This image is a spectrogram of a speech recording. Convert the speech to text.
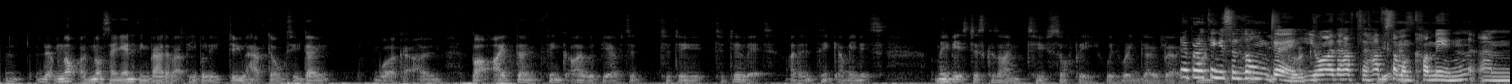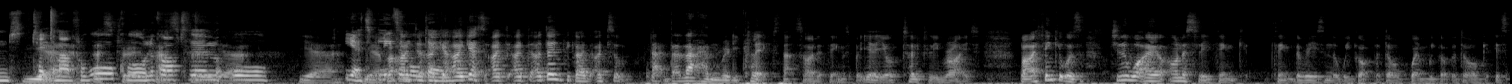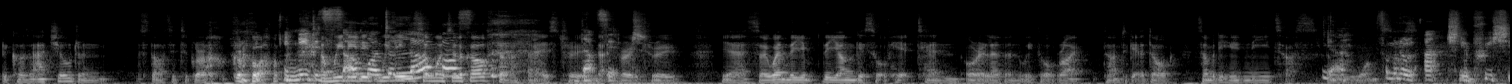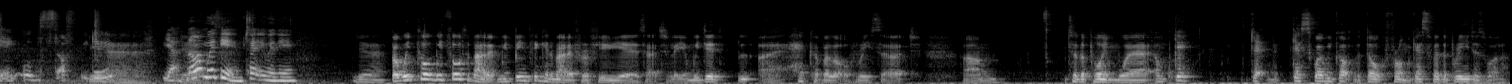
I'm not I'm not saying anything bad about people who do have dogs who don't work at home, but I don't think I would be able to, to do to do it. I don't think. I mean, it's maybe it's just because I'm too soppy with Ringo, but no? But I think it's a long day. You either have to have Yeah, someone come in and take them out for a walk, or look that's after them, yeah. or Yeah. Yeah, to leave but them I, all d- I I guess I, I, I don't think I, I sort of- that, that that hadn't really clicked that side of things. But yeah, you're totally right. But I think it was. Do you know what I honestly think? Think the reason that we got the dog when we got the dog is because our children started to grow grow up, and we needed we needed someone to look after. That is true. That's That's, it. very true. Yeah. So when the the youngest sort of hit ten or eleven, we thought, right, time to get a dog. Somebody who needs us. yeah, someone us. who'll actually appreciate all the stuff we do. Yeah. Yeah, Yeah. no, I'm with you. I'm totally with you. Yeah, but we thought we thought about it. We'd been thinking about it for a few years actually, and we did a heck of a lot of research um, to the point where oh, get, get guess where we got the dog from? Guess where the breeders were?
